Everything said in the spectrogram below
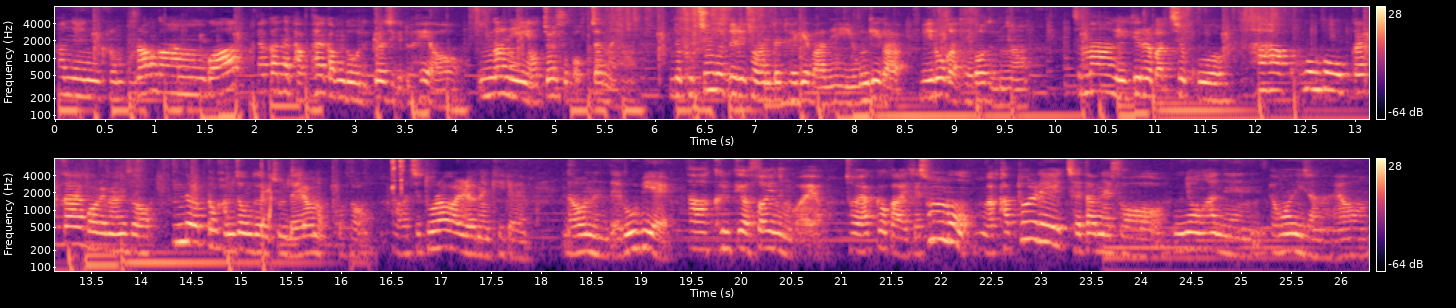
하는 그런 불안감과 약간의 박탈감도 느껴지기도 해요. 인간이 어쩔 수가 없잖아요. 근데 그 친구들이 저한테 되게 많이 용기가 위로가 되거든요. 막 얘기를 마치고 하하 호호 깔깔거리면서 힘들었던 감정들을 좀 내려놓고서 다 같이 돌아가려는 길에 나오는데 로비에 다 글귀가 써 있는 거예요. 저희 학교가 이제 성모, 그러니까 가톨릭 재단에서 운영하는 병원이잖아요.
